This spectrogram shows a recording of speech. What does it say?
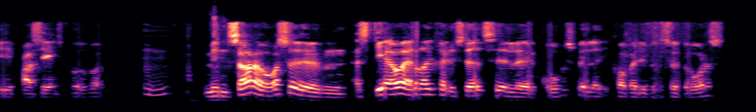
i brasiliansk fodbold. Mm. Men så er der jo også, øh, altså de er jo allerede kvalificeret til øh, gruppespillet i Copa Libertadores.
